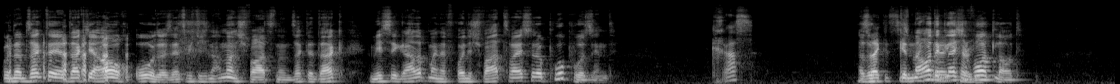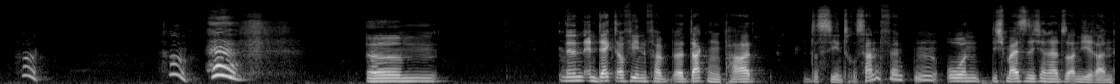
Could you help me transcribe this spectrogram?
Und dann sagt der Duck ja auch, oh, da setzt mich durch einen anderen Schwarzen. Und dann sagt der Duck, mir ist egal, ob meine Freunde schwarz, weiß oder purpur sind. Krass. Also genau der gleiche Carrie. Wortlaut. Ähm, dann entdeckt auf jeden Fall äh, Duck ein paar, das sie interessant finden und die schmeißen sich dann halt so an die ran.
